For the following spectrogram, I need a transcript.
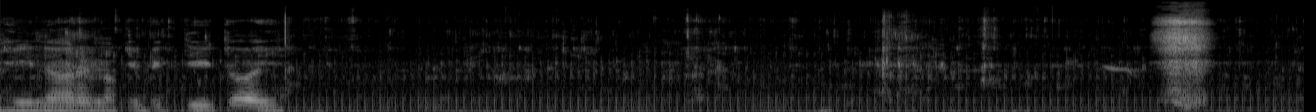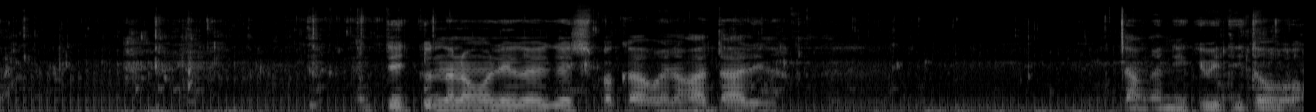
Mahina rin ang kibig dito ay. Update ko na lang ulit kayo guys pagka ako nakadali na. Ang kinikibit dito oh.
